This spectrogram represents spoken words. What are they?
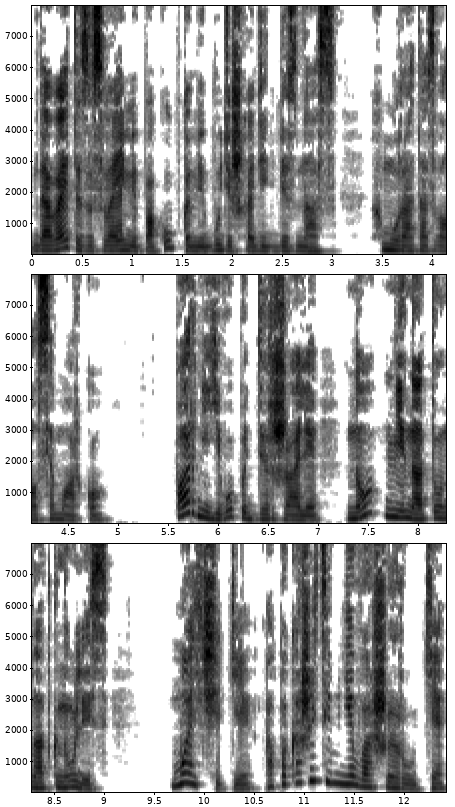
«Давай ты за своими покупками будешь ходить без нас», — хмуро отозвался Марко. Парни его поддержали, но не на ту наткнулись. «Мальчики, а покажите мне ваши руки»,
